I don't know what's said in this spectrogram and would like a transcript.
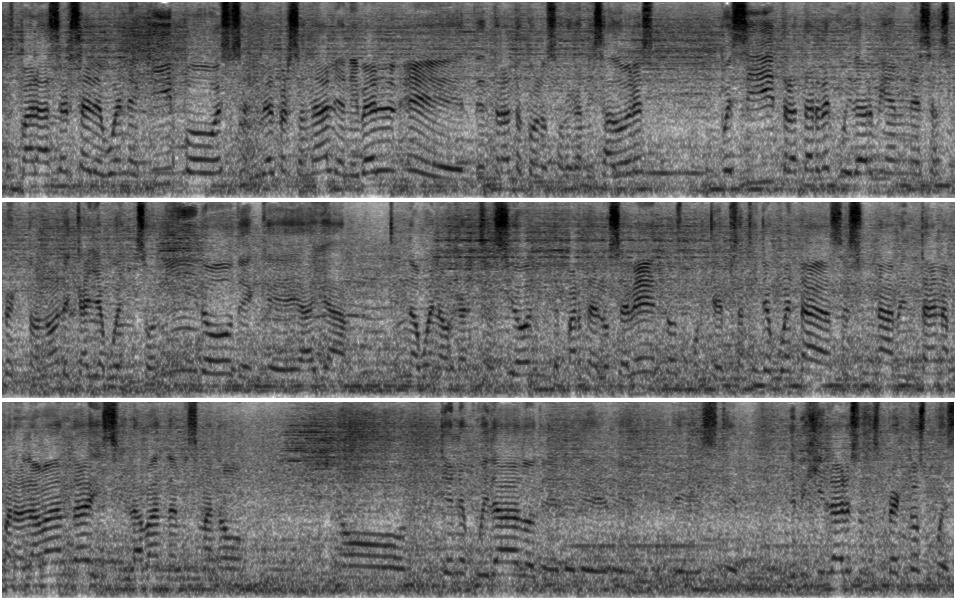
pues, para hacerse de buen equipo, eso es a nivel personal y a nivel eh, de trato con los organizadores, pues sí, tratar de cuidar bien ese aspecto, ¿no? De que haya buen sonido, de que haya una buena organización de parte de los eventos, porque pues, a fin de cuentas es una ventana para la banda y si la banda misma no, no tiene cuidado de, este, vigilar esos aspectos, pues,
